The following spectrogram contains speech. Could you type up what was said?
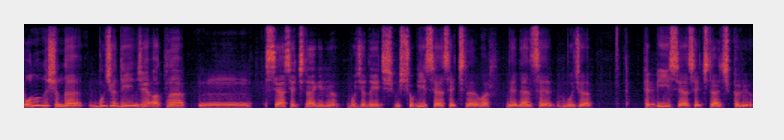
Onun dışında Buca deyince akla ım, siyasetçiler geliyor. Buca'da yetişmiş çok iyi siyasetçiler var. Nedense Buca hep iyi siyasetçiler çıkarıyor.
